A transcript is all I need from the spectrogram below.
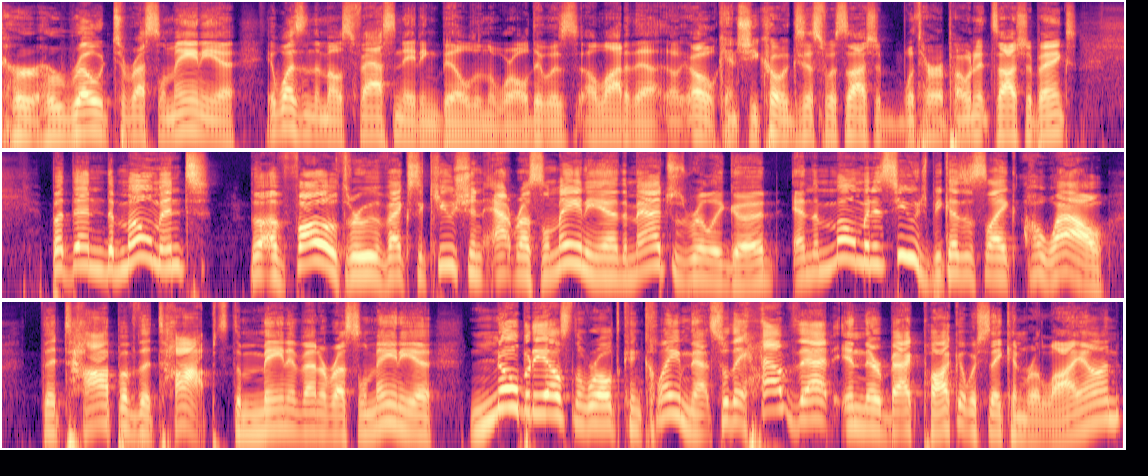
her her road to WrestleMania, it wasn't the most fascinating build in the world. It was a lot of the oh, can she coexist with Sasha with her opponent Sasha Banks? But then the moment the of follow through of execution at WrestleMania, the match was really good, and the moment is huge because it's like, oh wow, the top of the tops, the main event of WrestleMania. Nobody else in the world can claim that, so they have that in their back pocket, which they can rely on.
